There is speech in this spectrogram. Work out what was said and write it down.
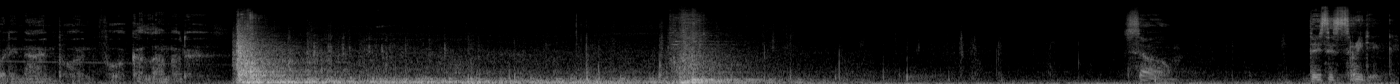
29.4 kilometers. So, this is Riddick.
